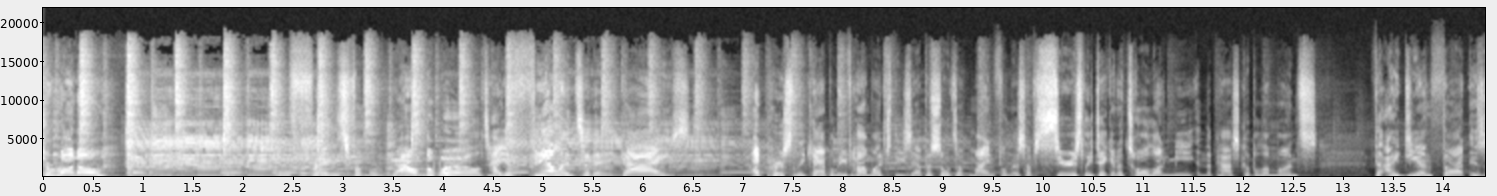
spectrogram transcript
Toronto and friends from around the world, how you feeling today, guys? I personally can't believe how much these episodes of mindfulness have seriously taken a toll on me in the past couple of months. The idea and thought is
